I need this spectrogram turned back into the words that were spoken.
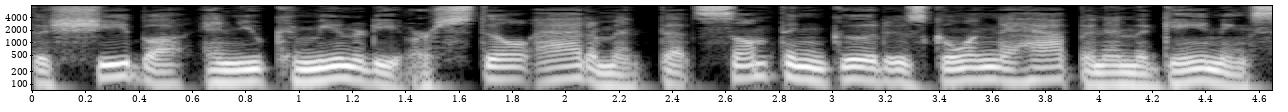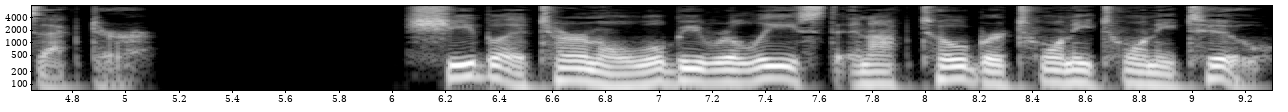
the Shiba and you community are still adamant that something good is going to happen in the gaming sector. Shiba Eternity will be released in October 2022.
